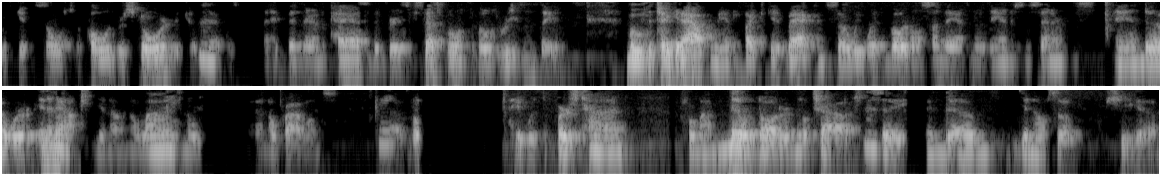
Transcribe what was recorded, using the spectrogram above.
was getting souls to the polls restored because Mm. that was that had been there in the past, had been very successful, and for those reasons they had moved to take it out, and we had to fight to get it back. And so we went and voted on Sunday afternoon at the Anderson Center, and uh, we're in and out. You know, no lines, no uh, no problems. Great. Uh. It was the first time for my middle daughter, middle child, I should Mm. say, and um, you know, so she uh,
